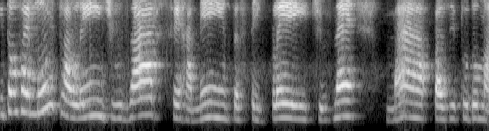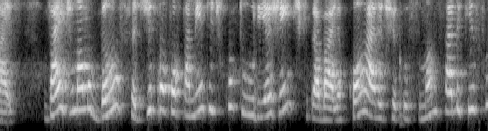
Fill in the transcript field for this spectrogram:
Então, vai muito além de usar ferramentas, templates, né, mapas e tudo mais vai de uma mudança de comportamento e de cultura. E a gente que trabalha com a área de recursos humanos sabe que isso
